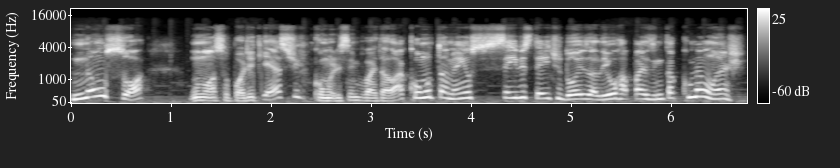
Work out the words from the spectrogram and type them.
não só o nosso podcast, como ele sempre vai estar lá, como também o Save State 2 ali, o rapazinho tá comendo lanche.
